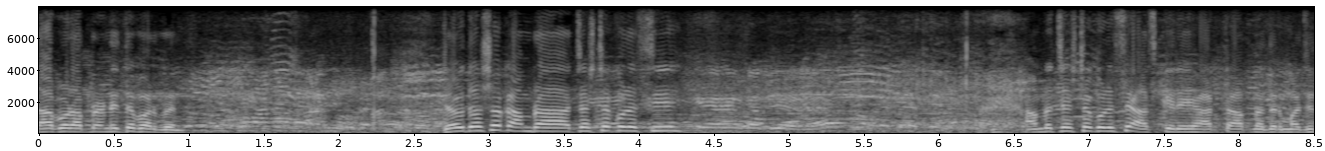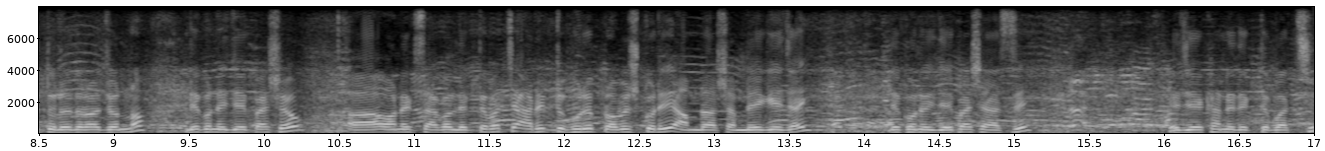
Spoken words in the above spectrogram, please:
তারপর আপনারা নিতে পারবেন। যাই হোক, দর্শক, আমরা চেষ্টা করেছি। আমরা চেষ্টা করেছি আজকের এই হাটটা আপনাদের মাঝে তুলে ধরার জন্য। দেখুন, এই যে পাশেও অনেক ছাগল দেখতে পাচ্ছি। আর একটু ঘুরে প্রবেশ করি, আমরা সামনে এগিয়ে যাই। দেখুন, এই যে পাশে আছে। এই যে এখানে দেখতে পাচ্ছি,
